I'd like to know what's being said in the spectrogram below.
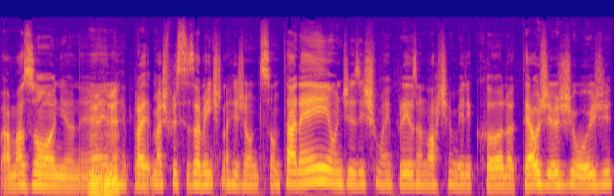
a Amazônia, né? Uhum. mais precisamente na região de Santarém, onde existe uma empresa norte-americana até os dias de hoje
